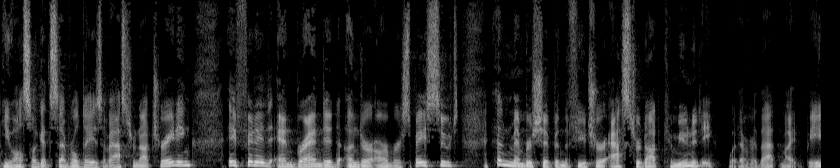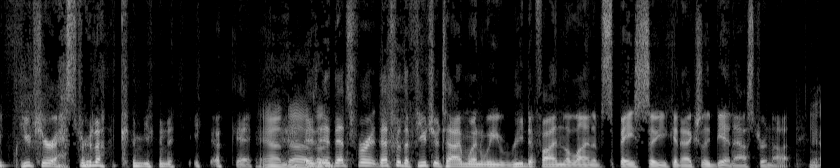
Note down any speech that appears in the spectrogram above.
You also get several days of astronaut training, a fitted and branded Under Armour spacesuit, and membership in the future astronaut community, whatever that might be. Future astronaut community. okay. And uh, It- the- it- that's for that's for the future time when we redefine the line of space so you can actually be an astronaut. Yes.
